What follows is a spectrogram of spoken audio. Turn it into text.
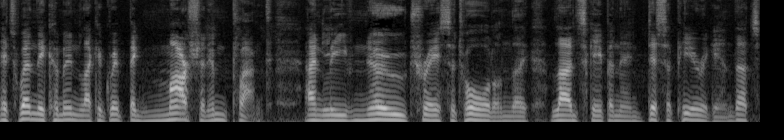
It's when they come in like a great big Martian implant and leave no trace at all on the landscape and then disappear again. That's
